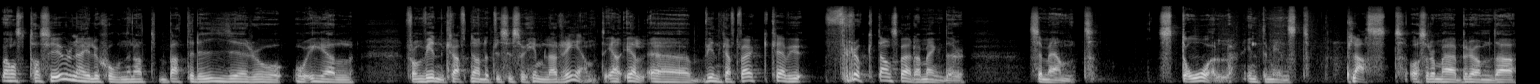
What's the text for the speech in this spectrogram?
man måste ta sig ur den här illusionen att batterier och, och el från vindkraft nödvändigtvis är så himla rent. El, eh, vindkraftverk kräver ju fruktansvärda mängder cement, stål, inte minst, plast och så de här berömda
